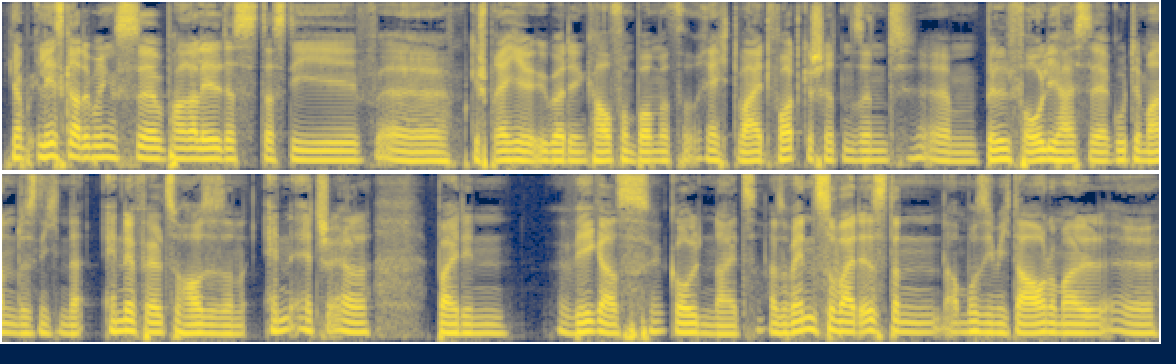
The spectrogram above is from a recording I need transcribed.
Ich hab, lese gerade übrigens äh, parallel, dass, dass die äh, Gespräche über den Kauf von Bournemouth recht weit fortgeschritten sind. Ähm, Bill Foley heißt der gute Mann und ist nicht in der NFL zu Hause, sondern NHL bei den Vegas Golden Knights. Also wenn es soweit ist, dann muss ich mich da auch nochmal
